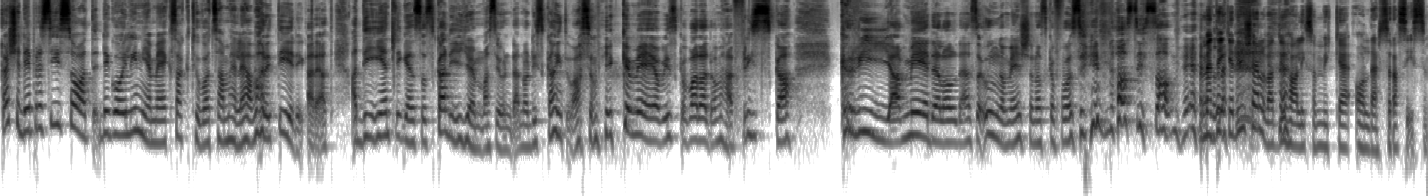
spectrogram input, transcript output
kanske det är precis så att det går i linje med exakt hur vårt samhälle har varit tidigare, att, att de egentligen så ska de gömmas undan och de ska inte vara så mycket med och vi ska vara de här friska krya medelålders och unga människorna ska få synas i samhället. Men tänker du själv att du har liksom mycket åldersrasism?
